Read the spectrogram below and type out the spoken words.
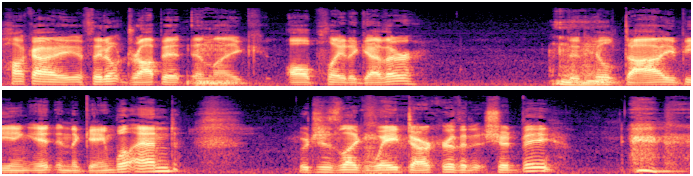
Hawkeye, if they don't drop it and like all play together, that he'll mm-hmm. die being it, and the game will end, which is like way darker than it should be.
